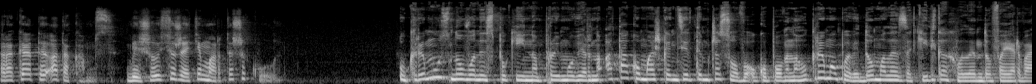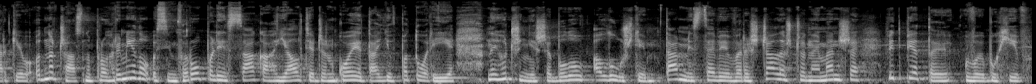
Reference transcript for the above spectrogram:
ракети Атакамс. Більше у сюжеті Марти Шикули. У Криму знову неспокійно про ймовірну атаку мешканців тимчасово окупованого Криму повідомили за кілька хвилин до феєрверків. Одночасно прогреміло у Сімферополі, Саках, Ялті, Джанкої та Євпаторії. Найгучніше було в Алушті. Там місцеві верещали щонайменше від п'яти вибухів.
